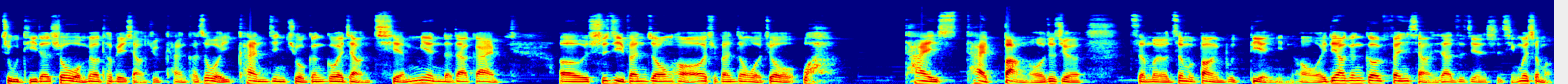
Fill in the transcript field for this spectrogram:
主题的时候我没有特别想去看，可是我一看进去，我跟各位讲前面的大概呃十几分钟哈，二十分钟我就哇，太太棒了，我就觉得怎么有这么棒一部电影哈，我一定要跟各位分享一下这件事情。为什么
